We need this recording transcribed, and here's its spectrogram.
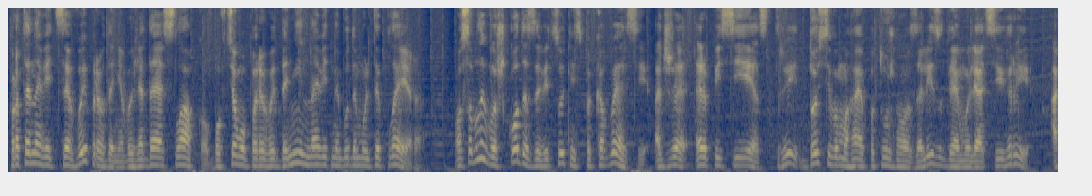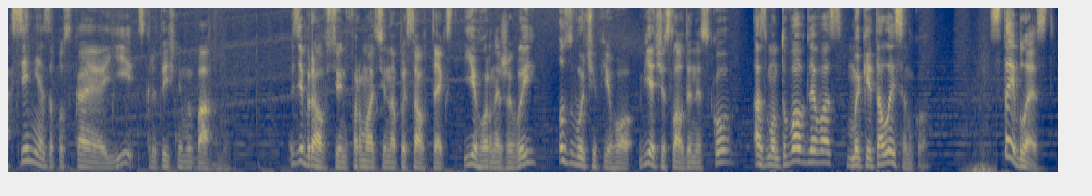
Проте навіть це виправдання виглядає слабко, бо в цьому перевиданні навіть не буде мультиплеєра. Особливо шкода за відсутність ПК-версії, адже RPCS 3 досі вимагає потужного залізу для емуляції гри, а Xenia запускає її з критичними багами. Зібрав всю інформацію, написав текст Єгор Неживий, озвучив його В'ячеслав Дениско, а змонтував для вас Микита Лисенко. Stay blessed!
